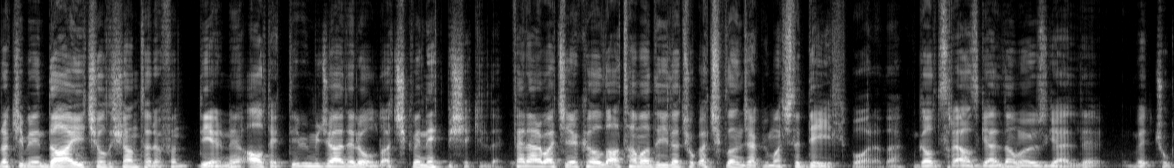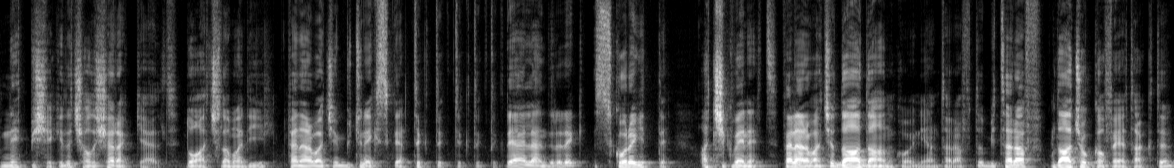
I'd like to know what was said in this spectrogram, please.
rakibinin daha iyi çalışan tarafın diğerini alt ettiği bir mücadele oldu açık ve net bir şekilde. Fenerbahçe yakaladı atamadığıyla çok açıklanacak bir maçta değil bu arada. Galatasaray az geldi ama öz geldi ve çok net bir şekilde çalışarak geldi. Doğaçlama değil. Fenerbahçe'nin bütün eksiklerini tık tık tık tık tık değerlendirerek skora gitti. Açık ve net. Fenerbahçe daha dağınık oynayan taraftı. Bir taraf daha çok kafaya taktı.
